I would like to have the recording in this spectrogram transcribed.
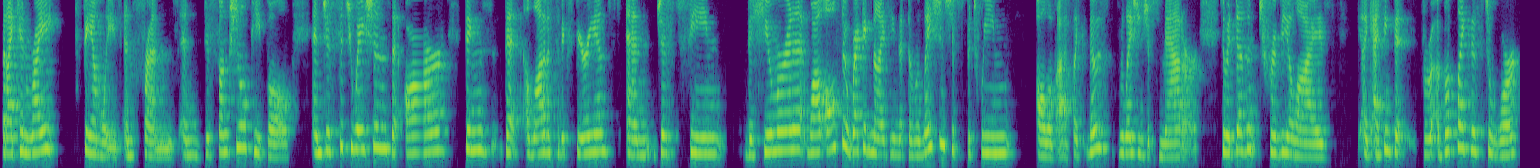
but I can write families and friends and dysfunctional people and just situations that are things that a lot of us have experienced and just seen the humor in it while also recognizing that the relationships between all of us like those relationships matter. So it doesn't trivialize like i think that for a book like this to work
